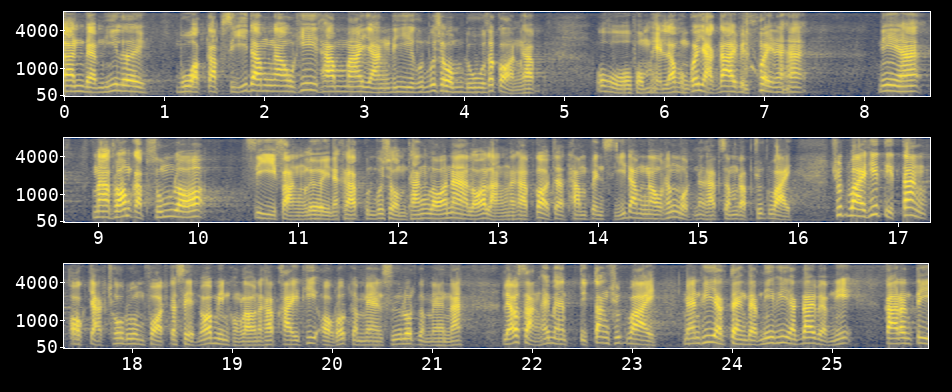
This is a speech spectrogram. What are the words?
ดันแบบนี้เลย บวกกับสีดำเงาที่ทำมาอย่างดีคุณผู้ชมดูซะก่อนครับ โอ้โห ผมเห็นแล้วผมก็อยากได้ไปด้วยนะฮะ นี่ฮะ มาพร้อมกับซุ้มล้อ 4 ฝั่งเลยนะครับคุณผู้ชมทั้งล้อหน้าล้อหลังนะครับก็จะทำเป็นสีดำเงาทั้งหมดนะครับสำหรับชุดวายชุดวายที่ติดตั้งออกจากโชว์รูมฟอร์ดเกษตรนวมินของเรานะครับใครที่ออกรถกับแมนซื้อรถกับแมนนะแล้วสั่งให้แมนติดตั้งชุดวายแมนพี่อยากแต่งแบบนี้พี่อยากได้แบบนี้ การันตี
